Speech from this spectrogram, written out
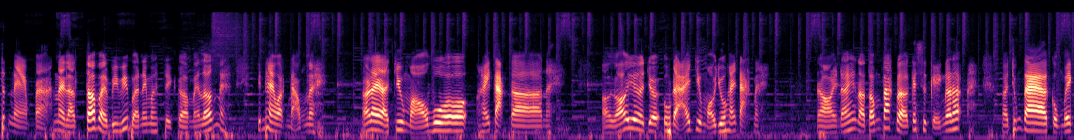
tích nạp à cái này là top về vip anh em ơi, tiệc mẹ lớn nè, kính hai hoạt động này ở đây là chiêu mộ vua hải tặc uh, này. Rồi gói uh, ưu đãi chiêu mộ vua hải tặc này. Rồi đấy là tóm tắt là cái sự kiện đó đó. Rồi chúng ta cùng bk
